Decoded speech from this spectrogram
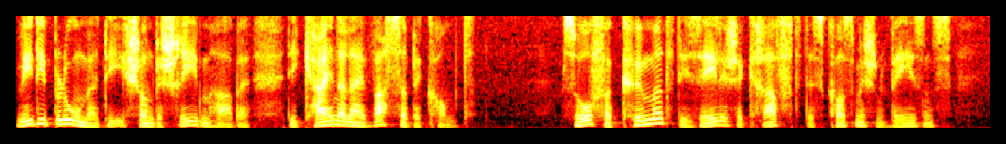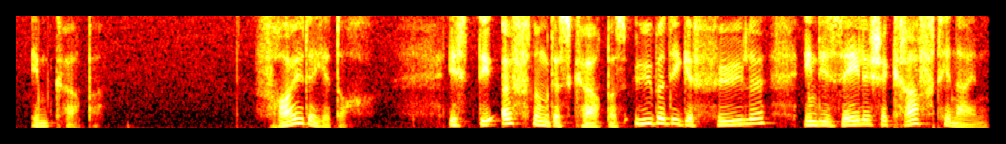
Wie die Blume, die ich schon beschrieben habe, die keinerlei Wasser bekommt, so verkümmert die seelische Kraft des kosmischen Wesens im Körper. Freude jedoch ist die Öffnung des Körpers über die Gefühle in die seelische Kraft hinein.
